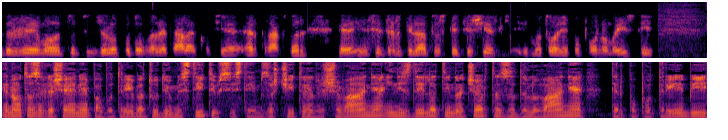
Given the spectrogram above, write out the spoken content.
Zdržujemo tudi zelo podobna letala, kot je Air Traktor eh, in sicer Pilatus 5.6, motor je popolnoma isti. Enoto za gašenje pa bo treba tudi umestiti v sistem zaščite in reševanja in izdelati načrte za delovanje ter po potrebi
